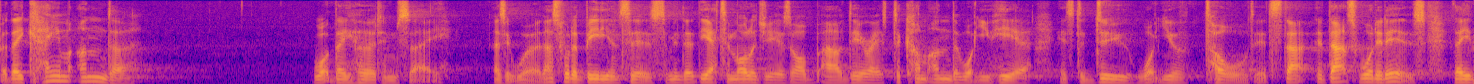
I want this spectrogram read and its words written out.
But they came under what they heard him say, as it were. That's what obedience is. I mean, the, the etymology is ob audire, it's to come under what you hear, it's to do what you're told. It's that, that's what it is. They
